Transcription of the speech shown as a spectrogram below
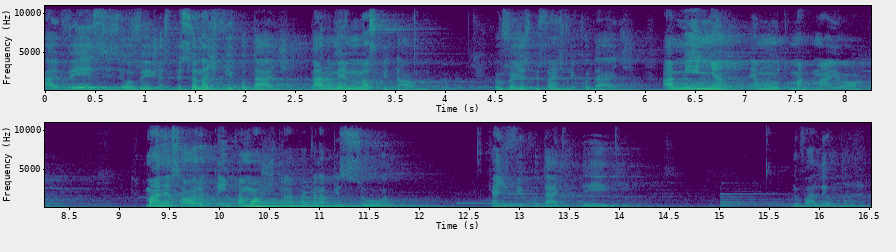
às vezes eu vejo as pessoas na dificuldade, lá no mesmo hospital, eu vejo as pessoas na dificuldade. A minha é muito mais maior. Mas nessa hora eu tento mostrar para aquela pessoa que a dificuldade dele não valeu nada.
